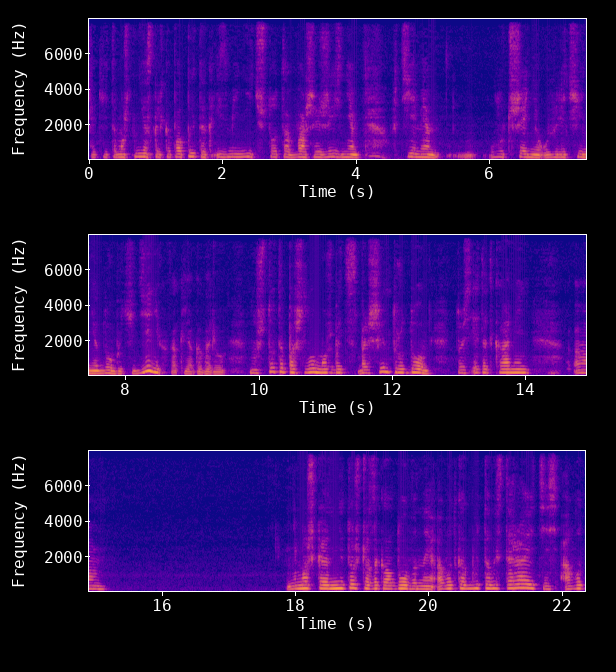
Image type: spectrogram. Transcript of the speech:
какие-то, может, несколько попыток изменить что-то в вашей жизни в теме улучшения, увеличения добычи денег, как я говорю, но что-то пошло, может быть, с большим трудом. То есть этот камень э, немножко не то, что заколдованные, а вот как будто вы стараетесь, а вот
